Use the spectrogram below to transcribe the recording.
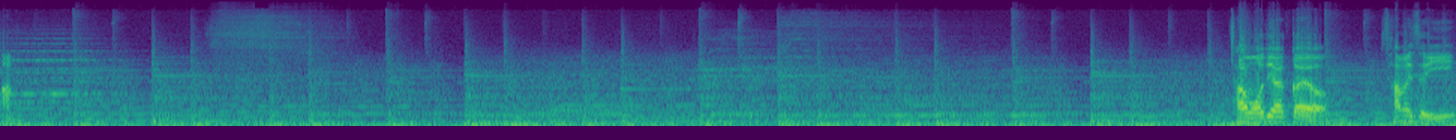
아 다음 어디 할까요? 3에서 2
